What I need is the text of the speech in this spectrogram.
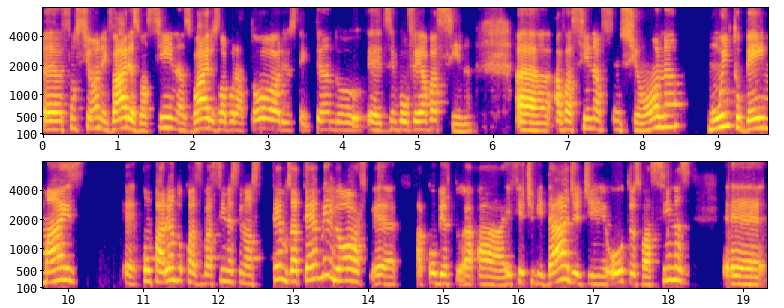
eh, funciona, em várias vacinas, vários laboratórios tentando eh, desenvolver a vacina. Uh, a vacina funciona muito bem, mais é, comparando com as vacinas que nós temos, até melhor é, a, cobertura, a, efetividade de outras vacinas é,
